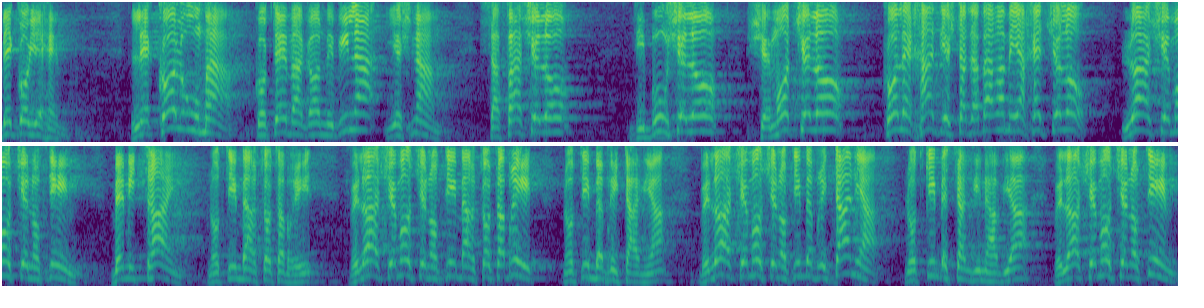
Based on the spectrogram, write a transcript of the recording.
בגוייהם. לכל אומה, כותב הגאון מווילנה, ישנם שפה שלו, דיבור שלו, שמות שלו, כל אחד יש את הדבר המייחד שלו. לא השמות שנותנים במצרים נותנים בארצות הברית, ולא השמות שנותנים בארצות הברית נותנים בבריטניה, ולא השמות שנותנים בבריטניה נותנים בסקנדינביה, ולא השמות שנותנים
